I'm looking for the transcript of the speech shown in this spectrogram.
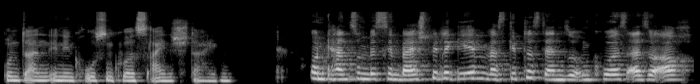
und dann in den großen Kurs einsteigen. Und kannst du ein bisschen Beispiele geben? Was gibt es denn so im Kurs? Also auch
